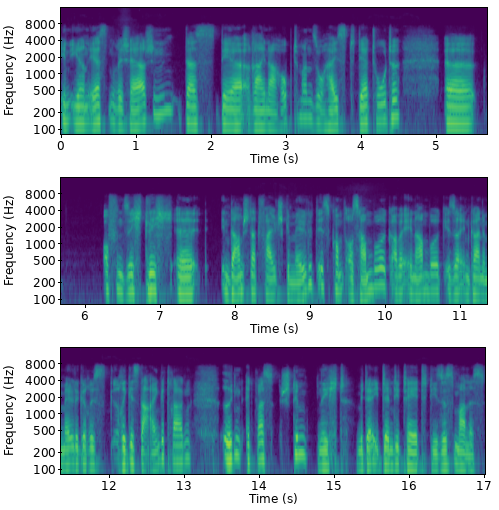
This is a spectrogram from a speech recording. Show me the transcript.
in ihren ersten Recherchen, dass der Rainer Hauptmann, so heißt der Tote, äh, offensichtlich äh, in Darmstadt falsch gemeldet ist, kommt aus Hamburg, aber in Hamburg ist er in keinem Melderegister eingetragen. Irgendetwas stimmt nicht mit der Identität dieses Mannes.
